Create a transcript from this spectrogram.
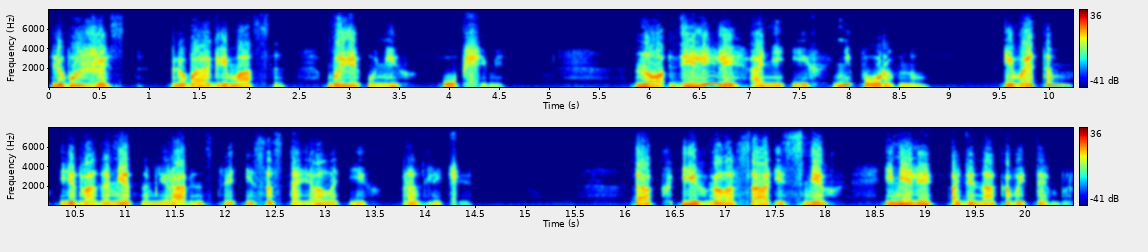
Любой жест, любая гримаса были у них общими. Но делили они их не поровну, и в этом едва заметном неравенстве и состояло их различие. Так их голоса и смех имели одинаковый тембр.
